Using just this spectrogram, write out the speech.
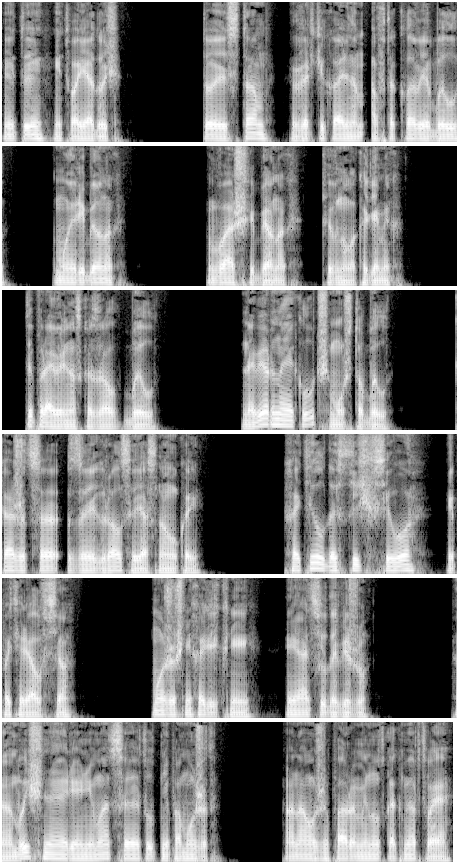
и ты, и твоя дочь. То есть там, в вертикальном автоклаве, был мой ребенок?» «Ваш ребенок», — кивнул академик. «Ты правильно сказал, был. Наверное, к лучшему, что был. Кажется, заигрался я с наукой. Хотел достичь всего и потерял все. Можешь не ходить к ней, я отсюда вижу. Обычная реанимация тут не поможет. Она уже пару минут как мертвая.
